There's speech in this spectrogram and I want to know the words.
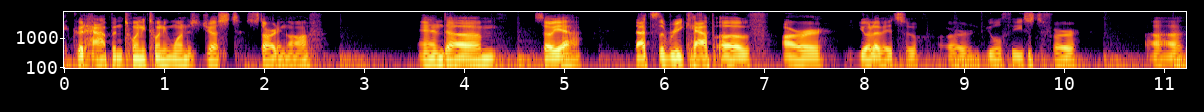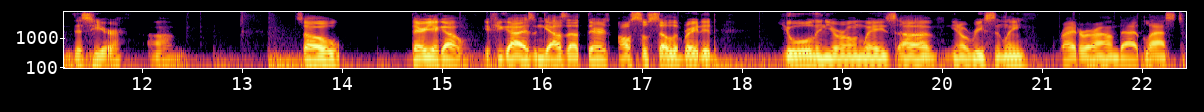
it could happen. 2021 is just starting off, and um, so yeah, that's the recap of our Joulabetsu or Yule feast for uh, this year. Um, so there you go. If you guys and gals out there also celebrated Yule in your own ways, uh, you know, recently, right around that last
